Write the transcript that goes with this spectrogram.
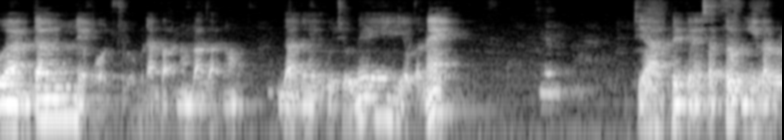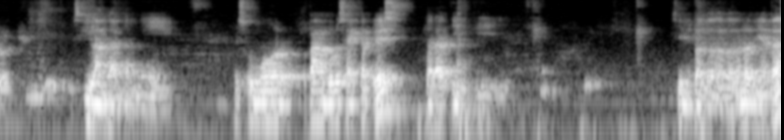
gandeng ya bojo berdampak nembang no gandeng bojone ya kena. Diabetes kena stroke ngiler. Wis ilang gandenge wis umur petang puluh seket wis darah tinggi. Sini bangga bangga ternyata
